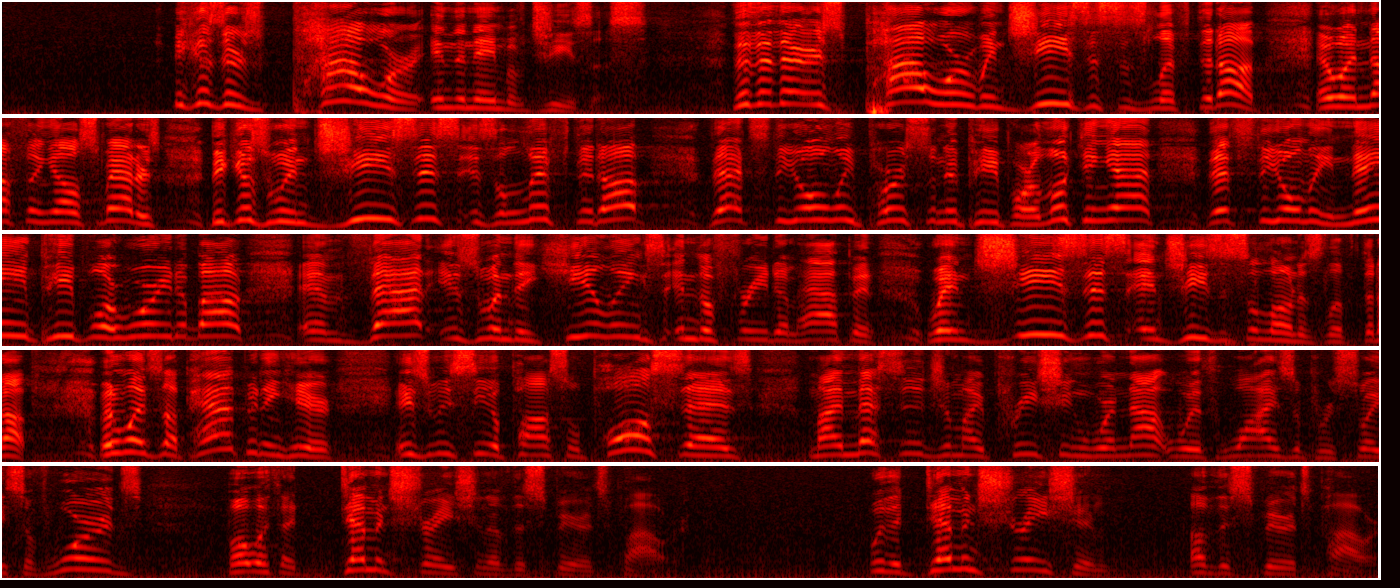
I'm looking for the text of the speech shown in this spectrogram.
Because there's power in the name of Jesus. There is power when Jesus is lifted up and when nothing else matters. Because when Jesus is lifted up, that's the only person that people are looking at. That's the only name people are worried about. And that is when the healings and the freedom happen. When Jesus and Jesus alone is lifted up. But what ends up happening here is we see Apostle Paul says, My message and my preaching were not with wise or persuasive words but with a demonstration of the Spirit's power. With a demonstration of the Spirit's power.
